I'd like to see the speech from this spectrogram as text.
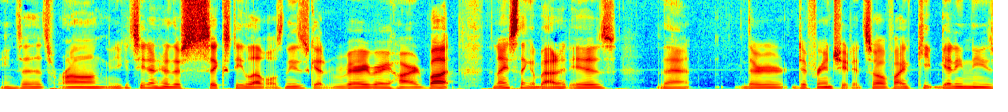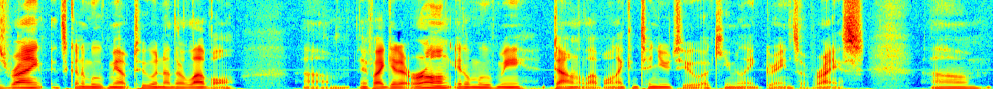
means that it's wrong. And you can see down here there's 60 levels. And these get very, very hard. But the nice thing about it is that they're differentiated. So if I keep getting these right, it's going to move me up to another level. Um, if I get it wrong, it'll move me down a level. And I continue to accumulate grains of rice. Um,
